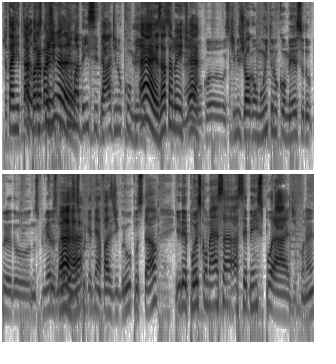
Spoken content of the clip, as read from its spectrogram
já tá irritado, É, cara, parece que tem- imagina... que tem uma densidade no começo. É, exatamente, né? é. O os times jogam muito no começo, do, do- nos primeiros meses, Aham. porque tem a fase de grupos e tal, e depois começa a ser bem esporádico, né?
